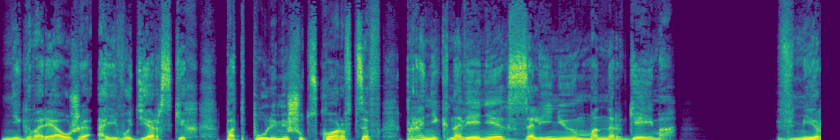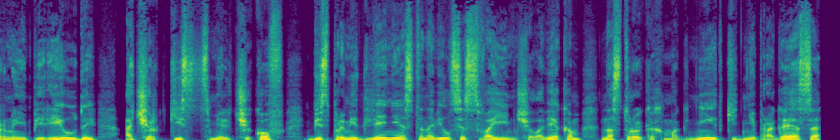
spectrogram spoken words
не говоря уже о его дерзких под пулями шуцкоровцев проникновениях за линию Маннергейма. В мирные периоды очеркист Смельчаков без промедления становился своим человеком на стройках Магнитки, Днепрогресса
